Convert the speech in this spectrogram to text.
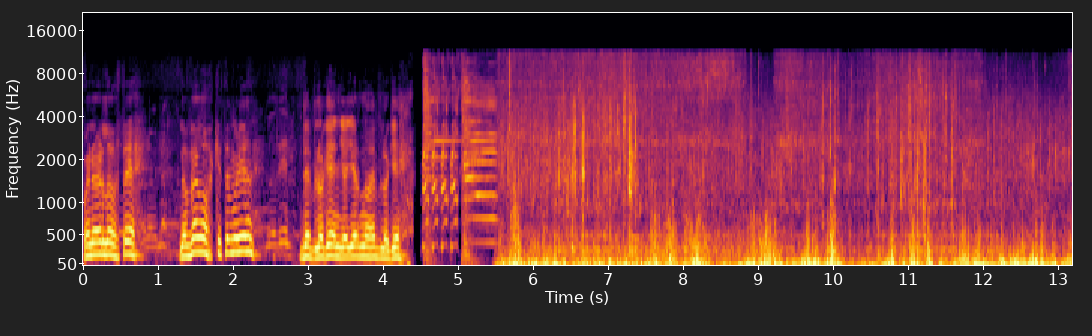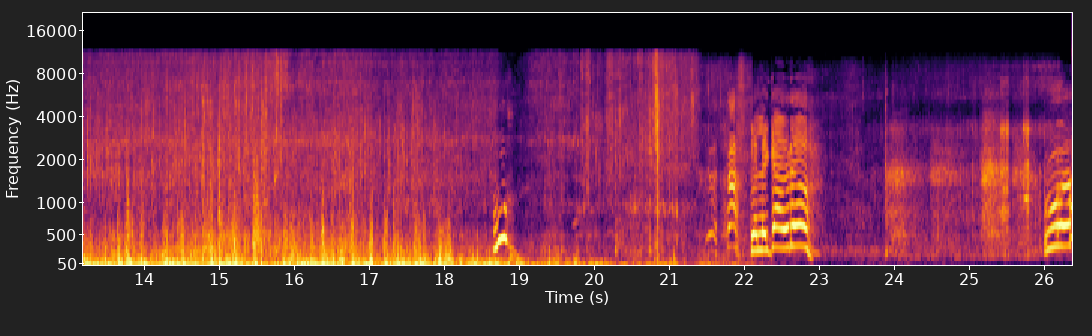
Bueno verlo a usted. Nos vemos, que estén muy bien. Desbloqueen, yo ayer no desbloqueé. ¡Dale, cabrón! ¡Wow!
